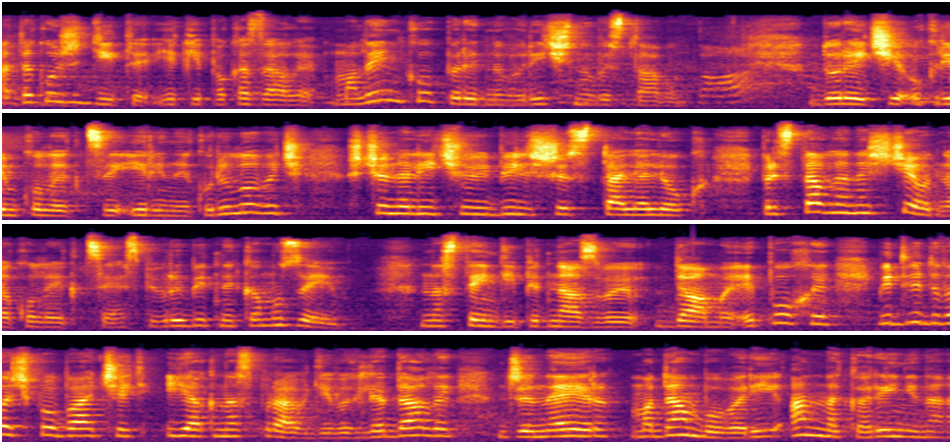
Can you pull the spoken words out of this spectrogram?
а також діти, які показали маленьку передноворічну виставу. До речі, окрім колекції Ірини Курілович, що налічує більше ста ляльок, представлена ще одна колекція співробітника музею. На стенді під назвою Дами епохи відвідувач побачить, як насправді виглядали Джен Ейр, Мадам Боварі, Анна Кареніна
